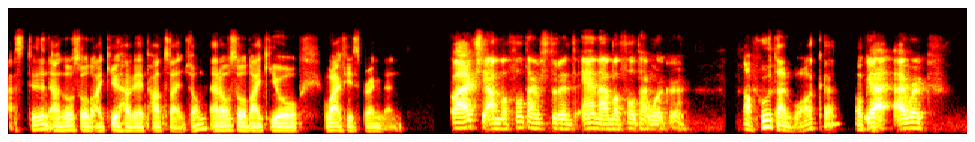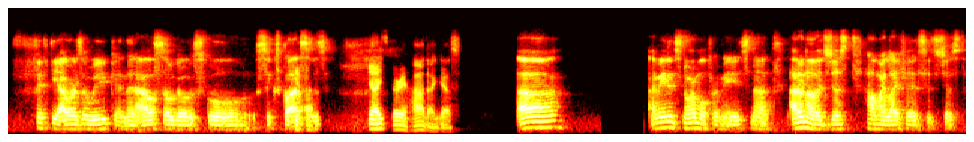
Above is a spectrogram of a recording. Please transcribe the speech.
a student and also like you have a part-time job and also like your wife is pregnant. Well, actually, I'm a full time student and I'm a full time worker. A full-time worker? Okay. Yeah, I work 50 hours a week and then I also go to school six classes. Yeah, it's very hard, I guess. Uh, I mean, it's normal for me. It's not, I don't know, it's just how my life is. It's just,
